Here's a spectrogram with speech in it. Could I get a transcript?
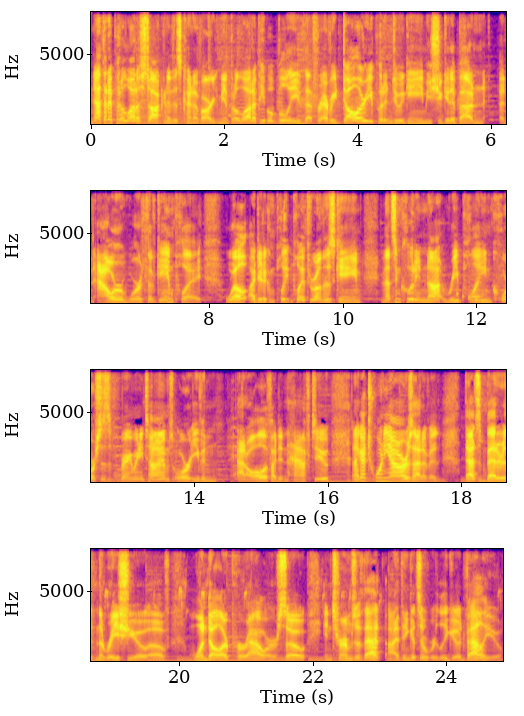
Not that I put a lot of stock into this kind of argument, but a lot of people believe that for every dollar you put into a game, you should get about an, an hour worth of gameplay. Well, I did a complete playthrough on this game, and that's including not replaying courses very many times, or even at all if I didn't have to, and I got 20 hours out of it. That's better than the ratio of $1 per hour. So, in terms of that, I think it's a really good value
